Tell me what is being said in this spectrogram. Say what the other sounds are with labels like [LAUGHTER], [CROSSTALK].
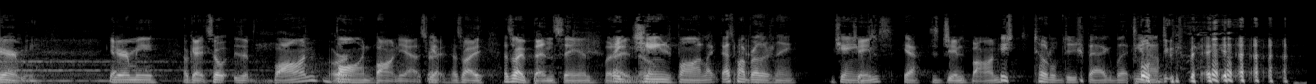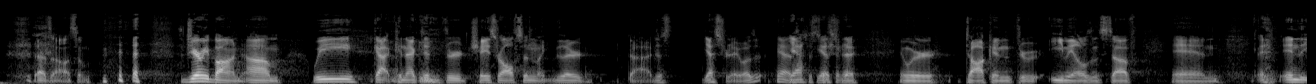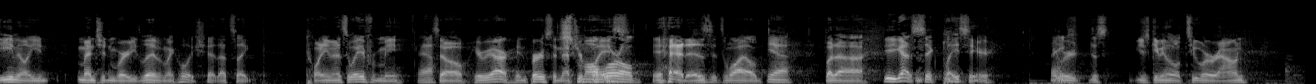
Jeremy. Jeremy. Okay, so is it Bond? Or Bond. Bond, yeah, that's right. Yep. That's why that's why I've been saying, but like didn't know. James Bond. Like that's my brother's name. James. James? Yeah. Is James Bond? He's a total douchebag, but you know, Total douchebag. [LAUGHS] That's awesome. [LAUGHS] so Jeremy Baughn. Um, we got connected through Chase Rolfson, like they're uh, just yesterday, was it? Yeah, it Yeah, just yesterday. yesterday. And we were talking through emails and stuff. And [LAUGHS] in the email, you mentioned where you live. I'm like, holy shit, that's like 20 minutes away from me. Yeah. So here we are in person. That's Small your place. world. [LAUGHS] Yeah, it is. It's wild. yeah. But uh, dude, you got a sick place here. Thanks. we're just you just give me a little tour around.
